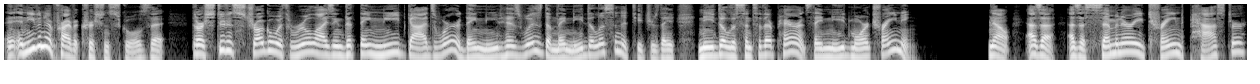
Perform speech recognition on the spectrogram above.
and even in private Christian schools, that that our students struggle with realizing that they need God's word. They need his wisdom. They need to listen to teachers. They need to listen to their parents. They need more training. Now, as a, as a seminary trained pastor,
